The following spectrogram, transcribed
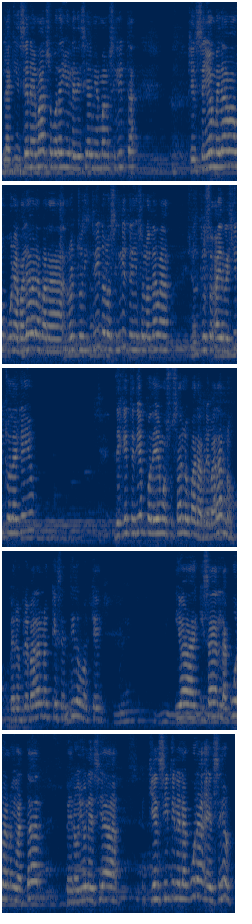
la quincena de marzo, por ahí yo le decía a mi hermano ciclista, que el Señor me daba una palabra para nuestro distrito, los ciclistas, y eso lo daba, incluso hay registro de aquello, de que este tiempo debemos usarlo para prepararnos, pero en prepararnos en qué sentido, porque iba, quizás la cura no iba a estar, pero yo le decía, ¿quién sí tiene la cura? El Señor.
